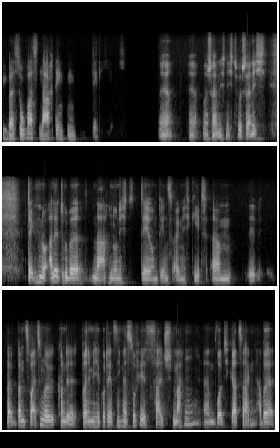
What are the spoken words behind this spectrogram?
über sowas nachdenken, denke ich ja, ja, wahrscheinlich nicht. Wahrscheinlich denken nur alle drüber nach, nur nicht der, um den es eigentlich geht. Ähm, äh, bei, beim 2 zu 0 konnte Branimir Gutta jetzt nicht mehr so viel falsch machen, ähm, wollte ich gerade sagen. Aber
